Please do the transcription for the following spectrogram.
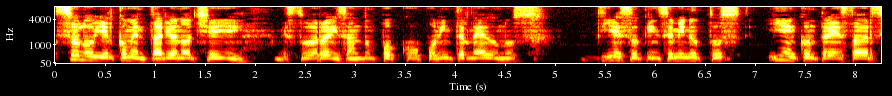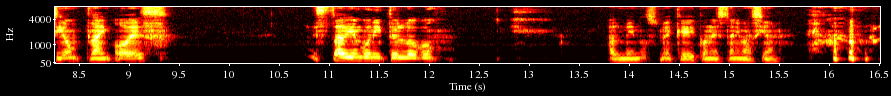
Solo vi el comentario anoche y estuve revisando un poco por internet, unos 10 o 15 minutos, y encontré esta versión Prime OS. Está bien bonito el logo. Al menos me quedé con esta animación.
